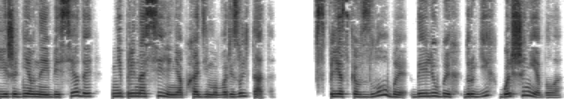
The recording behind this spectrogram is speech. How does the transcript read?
Ежедневные беседы не приносили необходимого результата. Всплесков злобы, да и любых других, больше не было,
